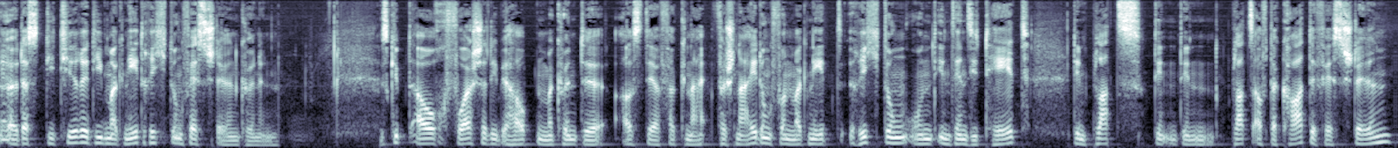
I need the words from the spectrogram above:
ja. äh, dass die Tiere die Magnetrichtung feststellen können. Es gibt auch Forscher, die behaupten, man könnte aus der Verschneidung von Magnetrichtung und Intensität den Platz, den, den Platz auf der Karte feststellen.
